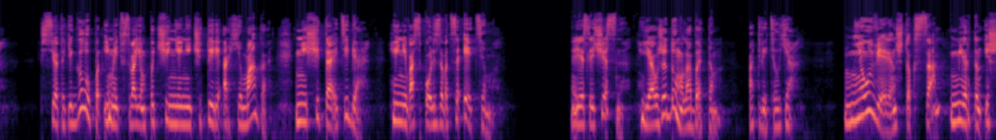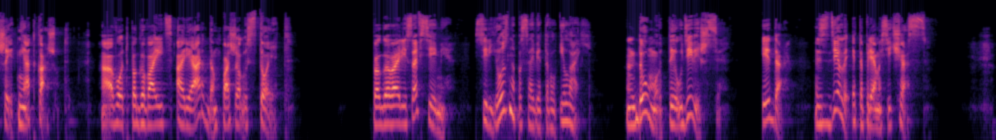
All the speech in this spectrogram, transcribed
Все-таки глупо иметь в своем подчинении четыре архимага, не считая тебя, и не воспользоваться этим. Если честно, я уже думал об этом, ответил я. Не уверен, что Ксан, Миртон и Шейд не откажут. А вот поговорить с Ариардом, пожалуй, стоит. Поговори со всеми, серьезно посоветовал Илай. Думаю, ты удивишься. И да, сделай это прямо сейчас.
